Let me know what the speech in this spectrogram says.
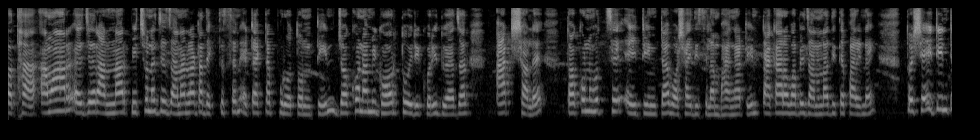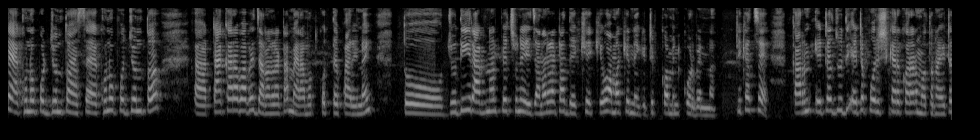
কথা, আমার এই যে রান্নার পিছনে যে জানালাটা দেখতেছেন, এটা একটা পুরাতন টিন। যখন আমি ঘর তৈরি করি দু আট সালে, তখন হচ্ছে এই টিনটা বসাই দিছিলাম, ভাঙা টিন। টাকার অভাবে জানালা দিতে পারি নাই। তো সেই টিনটা এখনও পর্যন্ত আছে। এখনও পর্যন্ত টাকার অভাবে জানালাটা মেরামত করতে পারি নাই। তো যদি রান্নার পেছনে এই জানালাটা দেখে কেউ আমাকে নেগেটিভ কমেন্ট করবেন না, ঠিক আছে? কারণ এটা যদি, এটা পরিষ্কার করার মতো না। এটা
